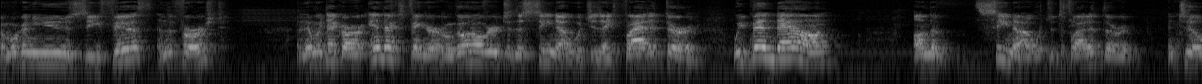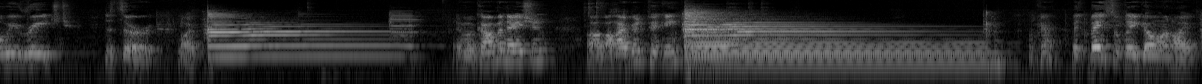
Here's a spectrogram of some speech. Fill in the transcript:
and we're going to use the fifth and the first, and then we take our index finger and we're going over to the C note, which is a flatted third. We bend down on the C note, which is the flatted third, until we reach the third, like. And a combination of a hybrid picking. Okay, it's basically going like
